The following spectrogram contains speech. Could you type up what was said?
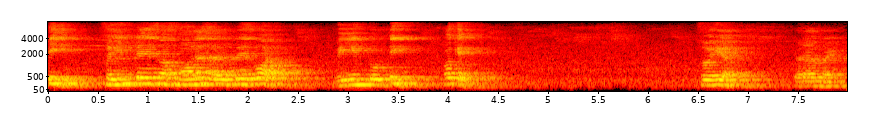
T. So in place of small s, I will place what? V into T. Okay. So here, here I will write.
